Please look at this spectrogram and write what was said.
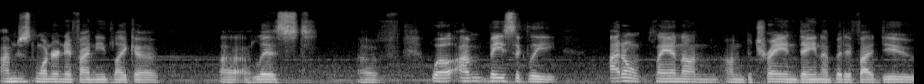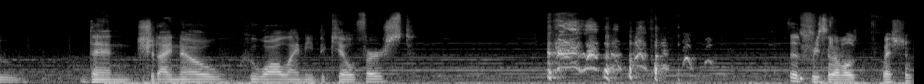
I'm just wondering if I need like a a, a list of well, I'm basically I don't plan on on betraying Dana, but if I do, then should I know who all I need to kill first? That's a reasonable question.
